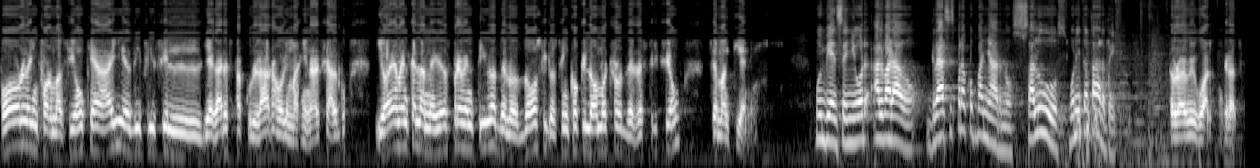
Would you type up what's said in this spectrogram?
por la información que hay, es difícil llegar a especular o imaginarse algo. Y obviamente las medidas preventivas de los 2 y los 5 kilómetros de restricción se mantienen. Muy bien, señor Alvarado, gracias por acompañarnos. Saludos, bonita tarde. Hasta luego igual, gracias.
